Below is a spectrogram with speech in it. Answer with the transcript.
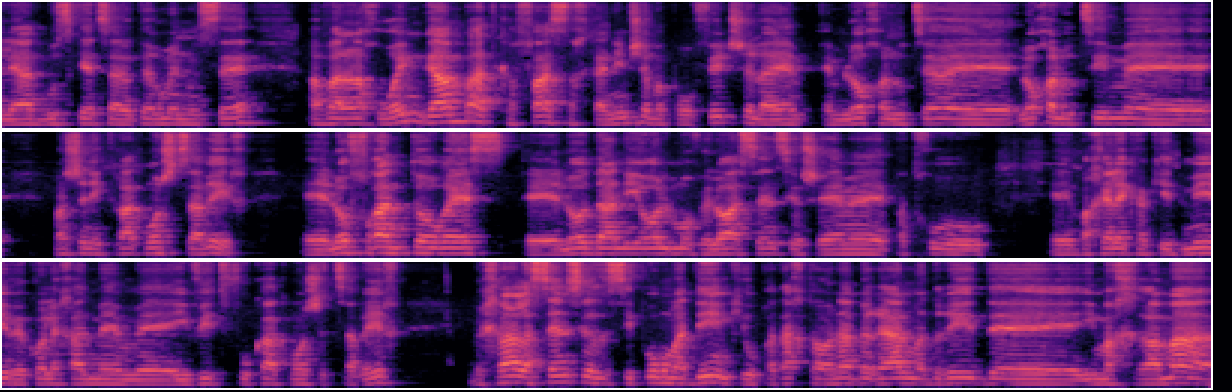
ליד בוסקץ היותר מנוסה, אבל אנחנו רואים גם בהתקפה שחקנים שבפרופיל שלהם הם לא, חלוצי, לא חלוצים מה שנקרא כמו שצריך. אה, לא פרן תורס, אה, לא דני אולמו ולא אסנסיו שהם אה, פתחו בחלק הקדמי וכל אחד מהם הביא תפוקה כמו שצריך. בכלל אסנסיו זה סיפור מדהים כי הוא פתח את העונה בריאל מדריד עם החרמה,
